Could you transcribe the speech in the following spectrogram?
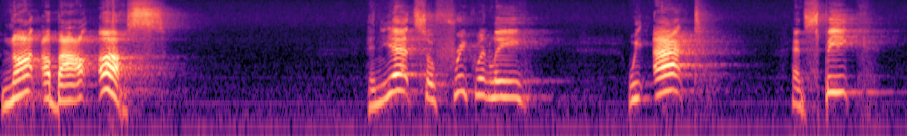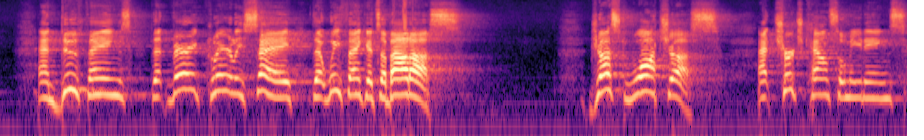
not about us. And yet, so frequently, we act and speak and do things that very clearly say that we think it's about us. Just watch us at church council meetings,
